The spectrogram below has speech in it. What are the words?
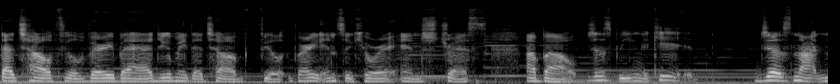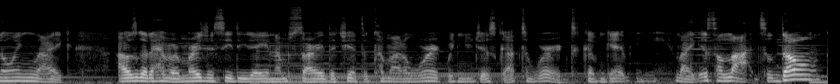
that child feel very bad you're gonna make that child feel very insecure and stressed about just being a kid just not knowing like I was gonna have an emergency today, and I'm sorry that you have to come out of work when you just got to work to come get me. Like it's a lot, so don't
